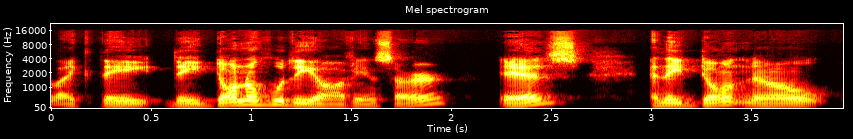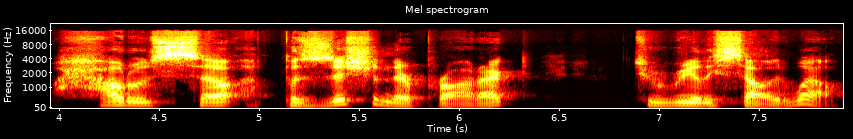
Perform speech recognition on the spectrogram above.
Like they they don't know who the audience are is, and they don't know how to sell position their product to really sell it well.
